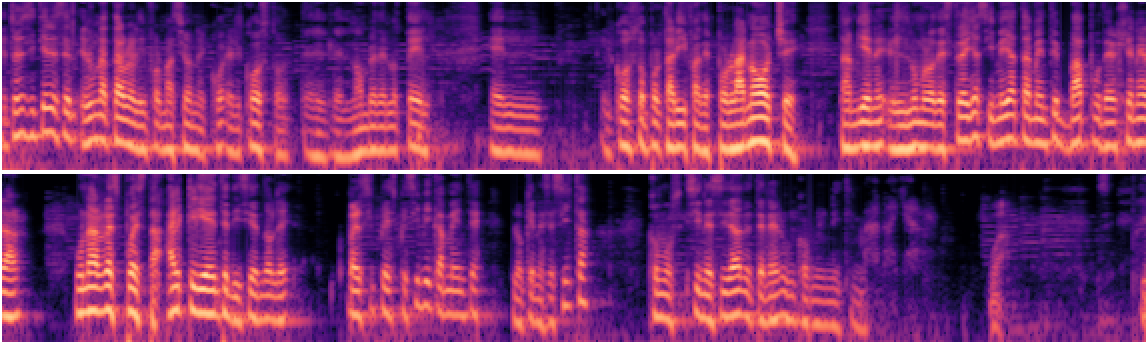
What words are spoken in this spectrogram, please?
Entonces, si tienes el- en una tabla la información, el, co- el costo del, del nombre del hotel, el, el costo por tarifa de por la noche, también el número de estrellas, inmediatamente va a poder generar una respuesta al cliente diciéndole perci- específicamente lo que necesita, como si- sin necesidad de tener un community manager. Wow. Y,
